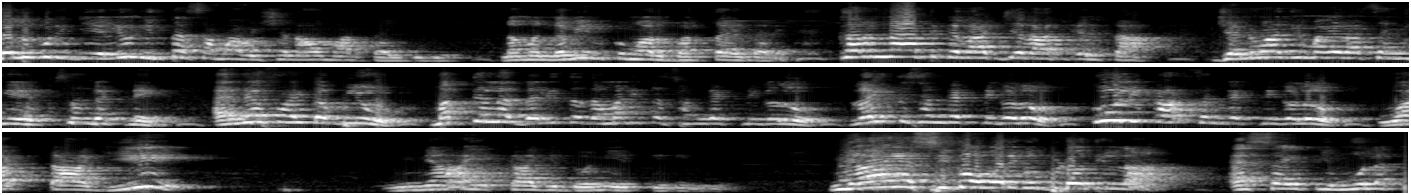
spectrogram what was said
ಕಲಬುರಗಿಯಲ್ಲಿಯೂ ಇಂಥ ಸಮಾವೇಶ ನಾವು ಮಾಡ್ತಾ ಇದ್ದೀವಿ. ನಮ್ಮ ನವೀನ್ ಕುಮಾರ್ ಬರ್ತಾ ಇದ್ದಾರೆ. ಕರ್ನಾಟಕ ರಾಜ್ಯದಾದ್ಯಂತ ಜನವಾದಿ ಮಹಿಳಾ ಸಂಘ ಸಂಘಟನೆ ಎನ್ ಎಫ್ ಐ ಡಬ್ಲ್ಯೂ, ಮತ್ತೆಲ್ಲ ದಲಿತ ದಮನಿತ ಸಂಘಟನೆಗಳು, ರೈತ ಸಂಘಟನೆಗಳು, ಕೂಲಿಕಾರ್ ಸಂಘಟನೆಗಳು ಒಟ್ಟಾಗಿ ನ್ಯಾಯಕ್ಕಾಗಿ ಧ್ವನಿ ಎತ್ತಿದ್ದೀವಿ. ನ್ಯಾಯ ಸಿಗೋವರೆಗೂ ಬಿಡೋದಿಲ್ಲ. ಎಸ್ ಐ ಟಿ ಮೂಲಕ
